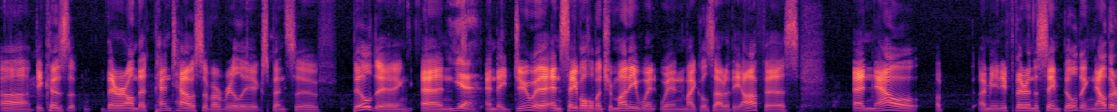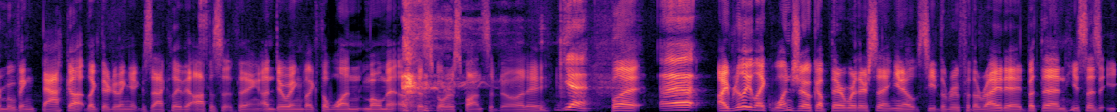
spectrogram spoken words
uh, because they're on the penthouse of a really expensive building, and Yeah. and they do it and save a whole bunch of money when when Michael's out of the office, and now. I mean, if they're in the same building, now they're moving back up. Like they're doing exactly the opposite thing, undoing like the one moment of fiscal responsibility. yeah, But uh, I really like one joke up there where they're saying, you know, see the roof of the Rite Aid, but then he says it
